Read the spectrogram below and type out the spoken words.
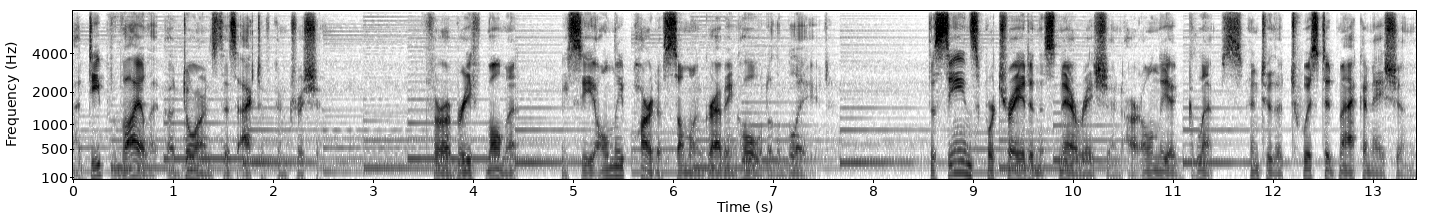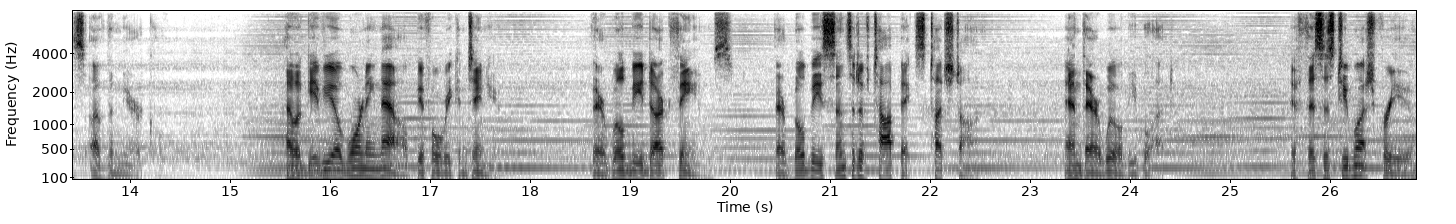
A deep violet adorns this act of contrition. For a brief moment, we see only part of someone grabbing hold of the blade. The scenes portrayed in this narration are only a glimpse into the twisted machinations of the miracle. I will give you a warning now before we continue. There will be dark themes, there will be sensitive topics touched on, and there will be blood. If this is too much for you,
